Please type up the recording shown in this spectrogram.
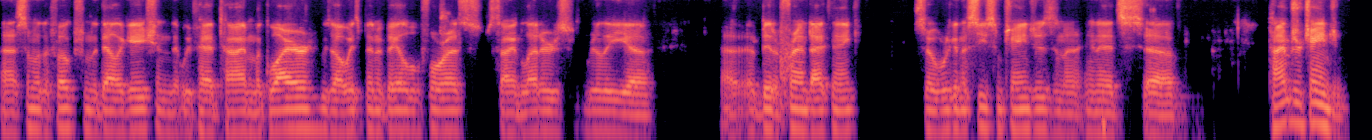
uh, some of the folks from the delegation that we've had time. McGuire, who's always been available for us, signed letters, really uh, a bit of friend, I think. So we're going to see some changes, and and it's uh, times are changing.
